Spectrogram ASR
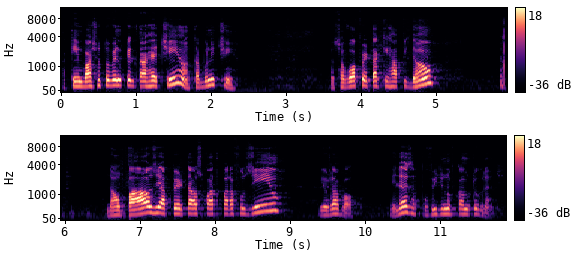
Aqui embaixo eu tô vendo que ele tá retinho, ó, tá bonitinho. Eu só vou apertar aqui rapidão. Dar um pause, apertar os quatro parafusinhos e eu já volto. Beleza? Pro vídeo não ficar muito grande.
